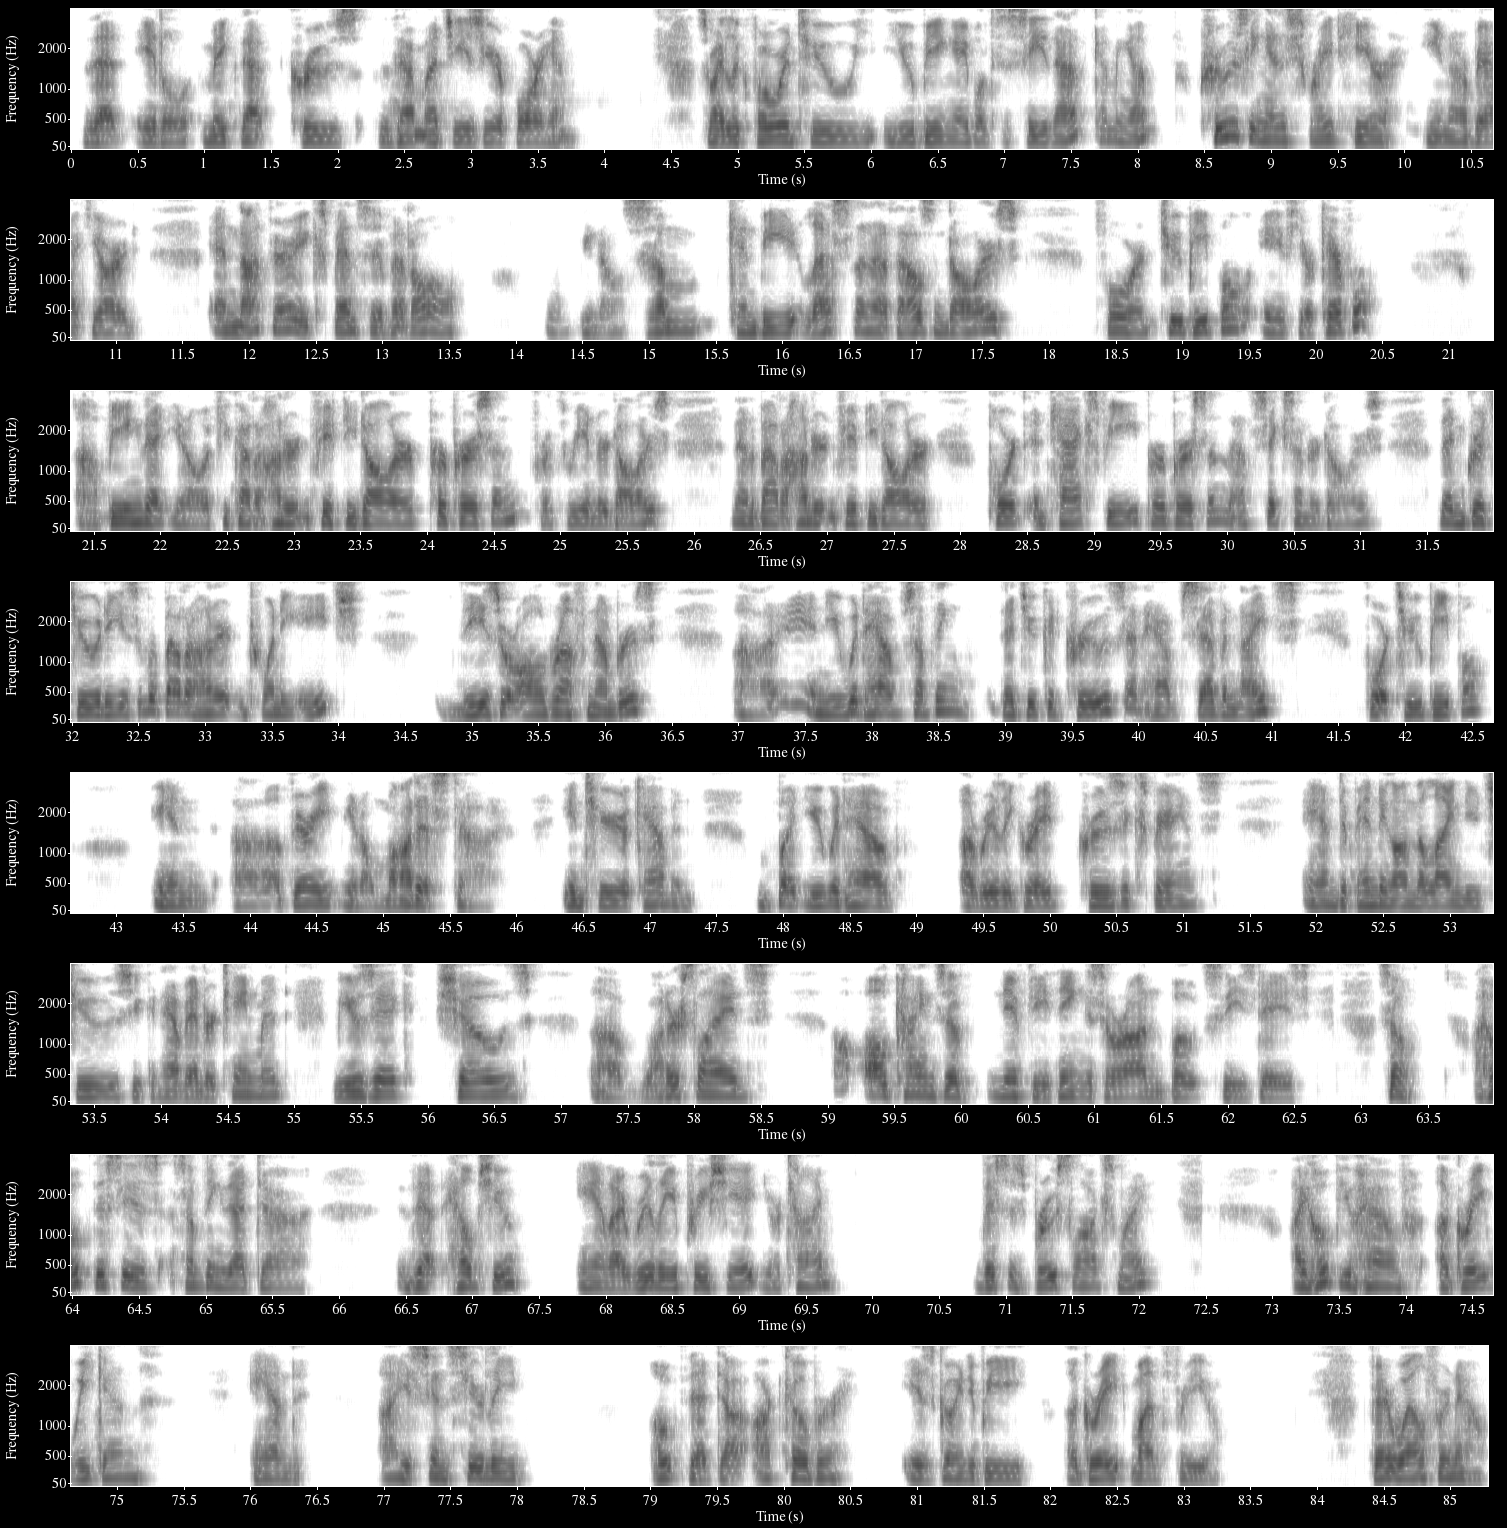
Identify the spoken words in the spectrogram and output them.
that it'll make that cruise that much easier for him. So I look forward to you being able to see that coming up. Cruising is right here in our backyard and not very expensive at all. You know, some can be less than a thousand dollars for two people if you're careful. Uh, being that, you know, if you got $150 per person for $300, then about $150 port and tax fee per person, that's $600. Then gratuities of about 120 each. These are all rough numbers. Uh, and you would have something that you could cruise and have seven nights for two people in uh, a very, you know, modest uh, interior cabin, but you would have a really great cruise experience. And depending on the line you choose, you can have entertainment, music, shows, uh, water slides, all kinds of nifty things are on boats these days. So I hope this is something that, uh, that helps you. And I really appreciate your time. This is Bruce Locksmith. I hope you have a great weekend and I sincerely hope that uh, October is going to be a great month for you. Farewell for now.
